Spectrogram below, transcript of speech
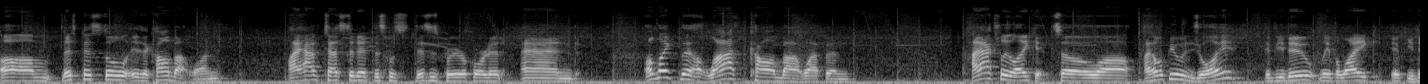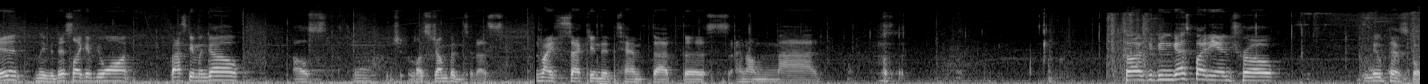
Um, this pistol is a combat one. I have tested it. This was this is pre-recorded, and unlike the last combat weapon, I actually like it. So uh, I hope you enjoy. If you do, leave a like. If you didn't, leave a dislike if you want. Fast game and go. I'll let's jump into this. This is my second attempt at this, and I'm mad. so as you can guess by the intro, new pistol.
